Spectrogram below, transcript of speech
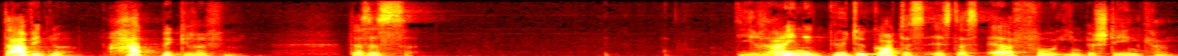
David hat begriffen, dass es die reine Güte Gottes ist, dass er vor ihm bestehen kann.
